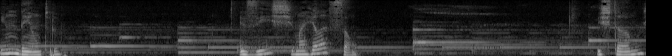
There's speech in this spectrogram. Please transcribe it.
e um dentro existe uma relação. Estamos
